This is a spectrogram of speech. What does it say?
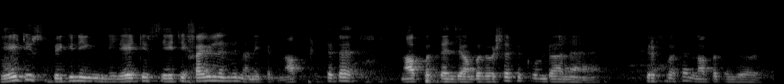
எயிட்டிஸ் பிகினிங் எயிட்டிஸ் எயிட்டி ஃபைவ்லேருந்து நினைக்கிறேன். நாற்ப கிட்டத்தட்ட நாற்பத்தஞ்சு ஐம்பது வருஷத்துக்கு உண்டான இருக்குமா சார் நாற்பத்தஞ்சு வருஷம்.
